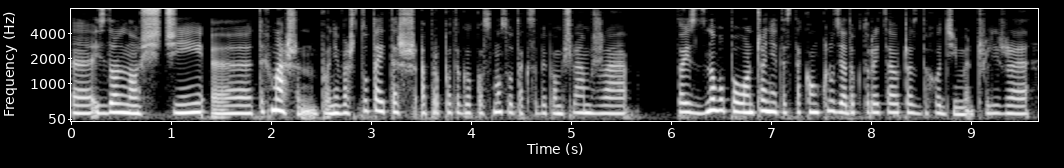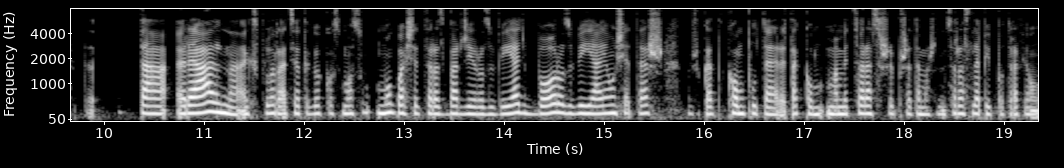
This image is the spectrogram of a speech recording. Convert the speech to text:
e, i zdolności e, tych maszyn, ponieważ tutaj też a propos tego kosmosu, tak sobie pomyślałam, że to jest znowu połączenie, to jest ta konkluzja, do której cały czas dochodzimy, czyli że ta realna eksploracja tego kosmosu mogła się coraz bardziej rozwijać, bo rozwijają się też na przykład komputery. Tak? Mamy coraz szybsze te maszyny, coraz lepiej potrafią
